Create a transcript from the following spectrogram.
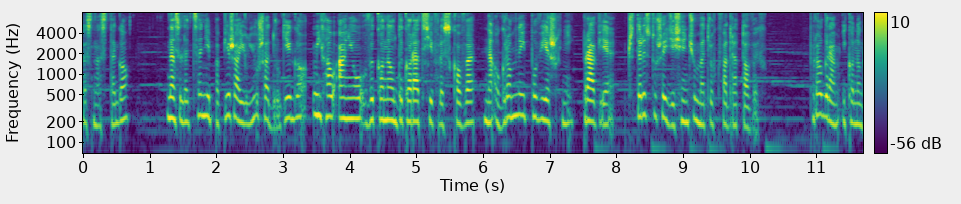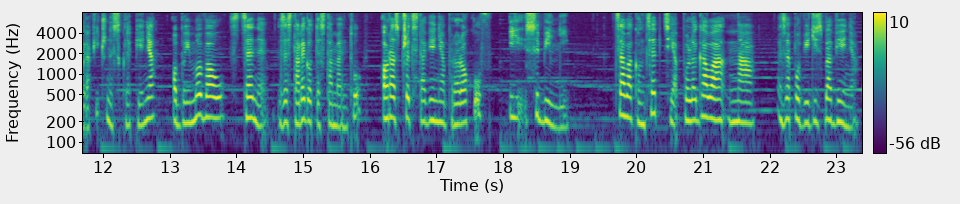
XVI na zlecenie papieża Juliusza II Michał Anioł wykonał dekoracje freskowe na ogromnej powierzchni prawie 460 m2. Program ikonograficzny sklepienia obejmował sceny ze Starego Testamentu oraz przedstawienia proroków i Sybilli. Cała koncepcja polegała na zapowiedzi zbawienia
